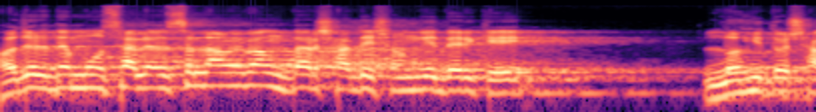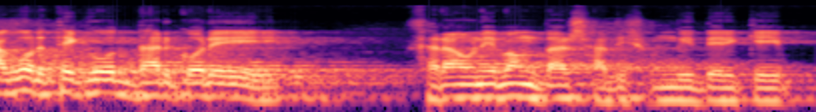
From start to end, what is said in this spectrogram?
হজরত মুসা আলাইসাল্লাম এবং তার সাথী সঙ্গীদেরকে লোহিত সাগর থেকে উদ্ধার করে ফেরাউন এবং তার সাথী সঙ্গীদেরকে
